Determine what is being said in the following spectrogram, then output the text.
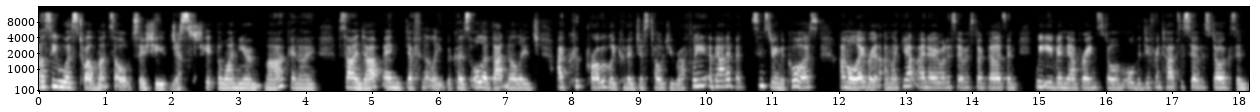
Elsie was 12 months old, so she just hit the one year mark and I signed up and definitely because all of that knowledge I could probably could have just told you roughly about it, but since doing the course, I'm all over it. I'm like, yeah, I know what a service dog does. And we even now brainstorm all the different types of service dogs and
